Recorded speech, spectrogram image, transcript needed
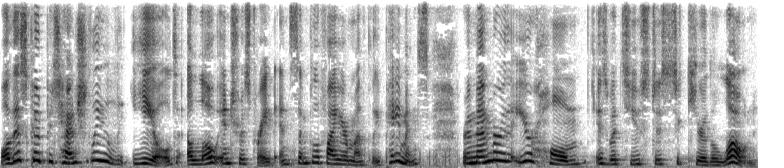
While this could potentially yield a low interest rate and simplify your monthly payments, remember that your home is what's used to secure the loan.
